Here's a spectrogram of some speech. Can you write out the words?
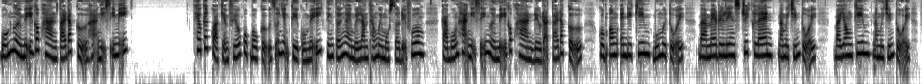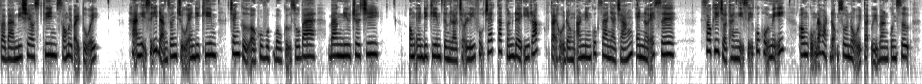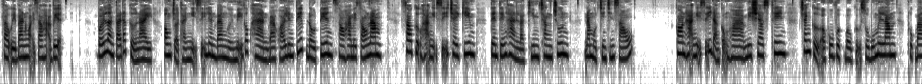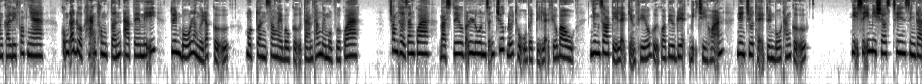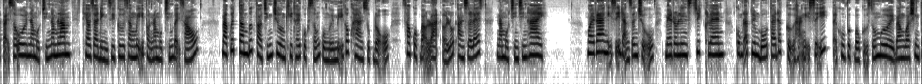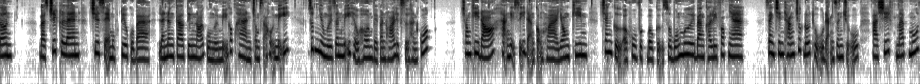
bốn người Mỹ gốc Hàn tái đắc cử hạ nghị sĩ Mỹ. Theo kết quả kiểm phiếu cuộc bầu cử giữa nhiệm kỳ của Mỹ tính tới ngày 15 tháng 11 giờ địa phương, cả bốn hạ nghị sĩ người Mỹ gốc Hàn đều đã tái đắc cử, gồm ông Andy Kim, 40 tuổi, bà Marilyn Strickland, 59 tuổi, bà Yong Kim, 59 tuổi và bà Michelle Steen, 67 tuổi. Hạ nghị sĩ Đảng Dân Chủ Andy Kim tranh cử ở khu vực bầu cử số 3, bang New Jersey. Ông Andy Kim từng là trợ lý phụ trách các vấn đề Iraq tại Hội đồng An ninh Quốc gia Nhà Trắng NSC. Sau khi trở thành nghị sĩ Quốc hội Mỹ, ông cũng đã hoạt động sôi nổi tại Ủy ban Quân sự và Ủy ban Ngoại giao Hạ viện. Với lần tái đắc cử này, ông trở thành nghị sĩ liên bang người Mỹ gốc Hàn ba khóa liên tiếp đầu tiên sau 26 năm, sau cựu hạ nghị sĩ jay Kim, tên tiếng Hàn là Kim Chang Chun, năm 1996. Còn hạ nghị sĩ Đảng Cộng hòa Michelle Steen tranh cử ở khu vực bầu cử số 45 thuộc bang California cũng đã được hãng thông tấn AP Mỹ tuyên bố là người đắc cử, một tuần sau ngày bầu cử 8 tháng 11 vừa qua. Trong thời gian qua, bà Steele vẫn luôn dẫn trước đối thủ về tỷ lệ phiếu bầu, nhưng do tỷ lệ kiểm phiếu gửi qua bưu điện bị trì hoãn nên chưa thể tuyên bố thắng cử. Nghị sĩ Michelle Stein sinh ra tại Seoul năm 1955, theo gia đình di cư sang Mỹ vào năm 1976. Bà quyết tâm bước vào chính trường khi thấy cuộc sống của người Mỹ gốc Hàn sụp đổ sau cuộc bạo loạn ở Los Angeles năm 1992. Ngoài ra, nghị sĩ Đảng Dân Chủ Marilyn Strickland cũng đã tuyên bố tái đắc cử hạ nghị sĩ tại khu vực bầu cử số 10 bang Washington. Bà Strickland chia sẻ mục tiêu của bà là nâng cao tiếng nói của người Mỹ gốc Hàn trong xã hội Mỹ, giúp nhiều người dân Mỹ hiểu hơn về văn hóa lịch sử Hàn Quốc. Trong khi đó, hạ nghị sĩ Đảng Cộng hòa Yong Kim tranh cử ở khu vực bầu cử số 40 bang California, giành chiến thắng trước đối thủ Đảng Dân Chủ Asif Mahmood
